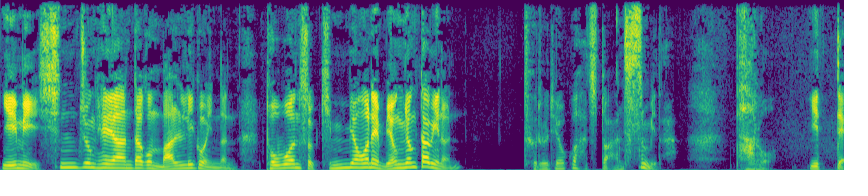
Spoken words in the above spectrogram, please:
이미 신중해야 한다고 말리고 있는 도원수 김명원의 명령 따위는 들으려고 하지도 않습니다. 바로 이때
